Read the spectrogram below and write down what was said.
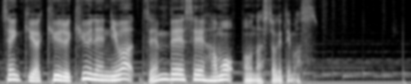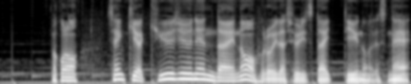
1999年には全米制覇も成し遂げています。まあ、この1990年代のフロリダ州立大っていうのはですね、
